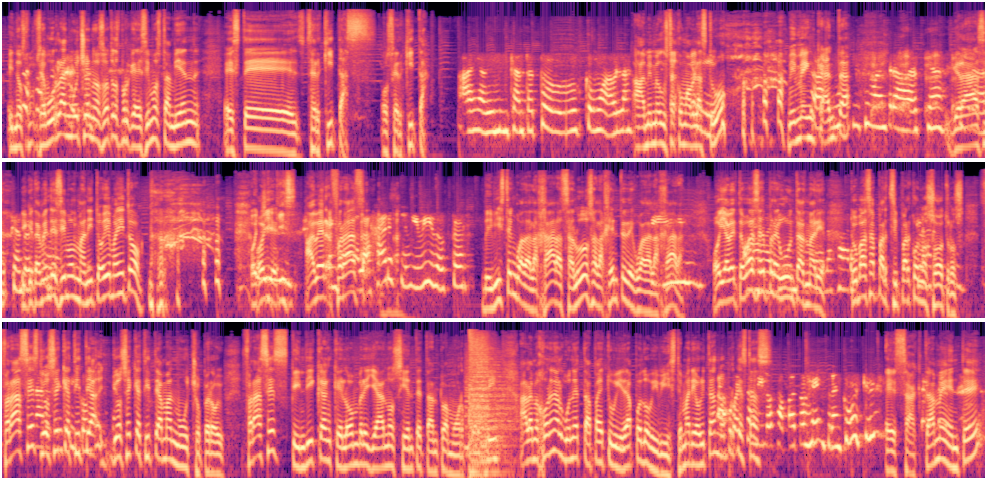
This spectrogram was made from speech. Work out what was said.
Y nos, se burlan mucho de nosotros porque decimos también, este, cerquitas o cerquita. Ay, a mí me encanta todo, cómo habla. A mí me gusta cómo hablas tú. A mí me encanta. Ay, muchísimas gracias. Gracias. Y que también decimos manito. Oye, manito. O Oye, chiquis. a ver, En frase. Guadalajara es que viví, doctor. Viviste en Guadalajara. Saludos a la gente de Guadalajara. Sí. Oye, a ver, te voy a hacer Ay, preguntas, María. Tú vas a participar con Claro nosotros. sí. Frases, Claro yo sé que que a ti te yo sé que a ti te aman mucho, pero frases que indican que el hombre ya no siente tanto amor por ti. A lo mejor en alguna etapa de tu vida pues lo viviste, María. Ahorita no Ah, porque pues, estás Ni los zapatos entran, ¿cómo es que? Exactamente,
